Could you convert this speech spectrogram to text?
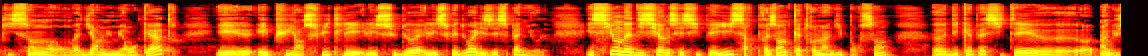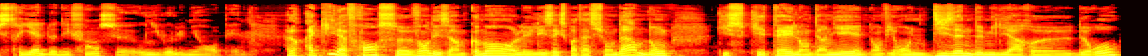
qui sont, on va dire, numéro 4, et, et puis ensuite les, les, Suédois, les Suédois et les Espagnols. Et si on additionne ces six pays, ça représente 90% euh, des capacités industrielles de défense au niveau de l'Union européenne. Alors, à qui la France vend des armes? Comment les, les exportations d'armes, donc qui, qui était l'an dernier d'environ une dizaine de milliards euh, d'euros,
